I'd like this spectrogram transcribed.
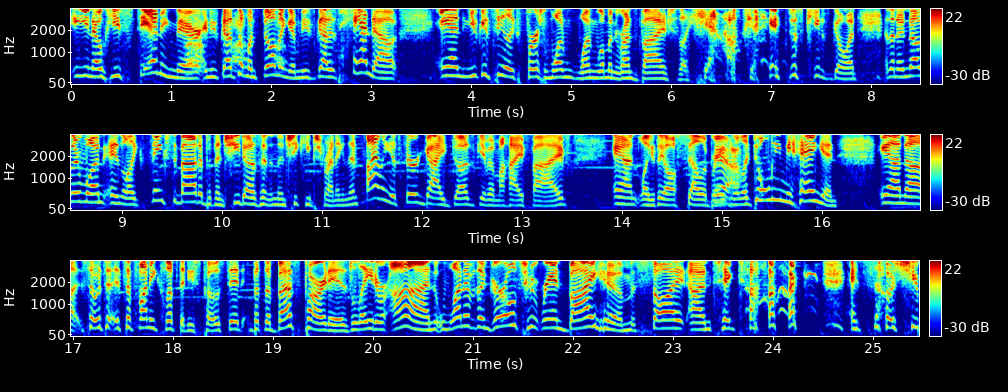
you know, he's standing there and he's got someone filming him and he's got his hand out. And you can see, like, first one one woman runs by and she's like, yeah, okay. just keeps going. And then another one and, like, thinks about it, but then she doesn't. And then she keeps running. And then finally, a third guy does give him a high five. And like they all celebrate and they're like, "Don't leave me hanging." And uh, so it's a, it's a funny clip that he's posted. But the best part is later on, one of the girls who ran by him saw it on TikTok, and so she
